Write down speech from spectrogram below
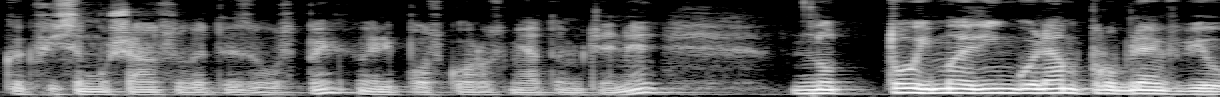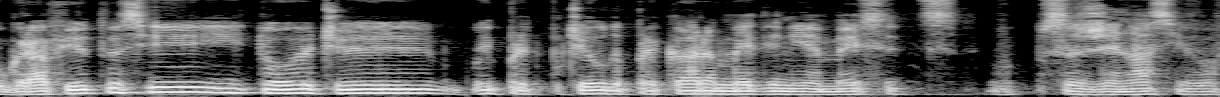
какви са му шансовете за успех, нали, по-скоро смятам, че не. Но той има един голям проблем в биографията си и то е, че е предпочел да прекара медения месец с жена си в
